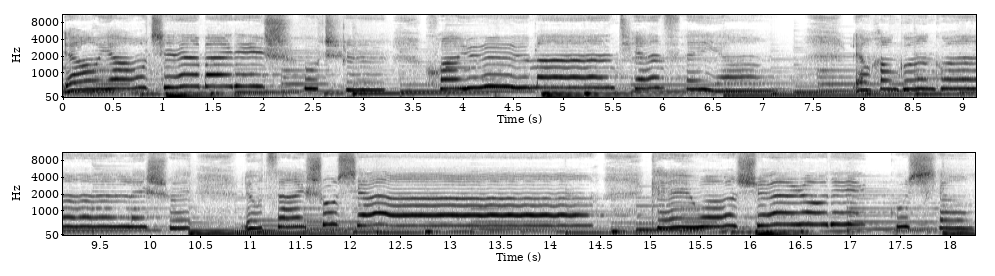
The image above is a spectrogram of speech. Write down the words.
摇摇洁白的树枝，花雨满天飞扬，两行滚滚泪水留在树下，给我血肉的故乡，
